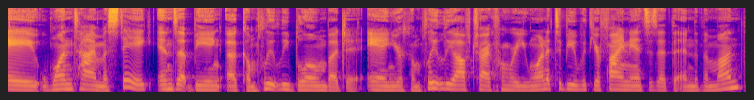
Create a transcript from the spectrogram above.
a one time mistake ends up being a completely blown budget and you're completely off track from where you want it to be with your finances at the end of the month.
